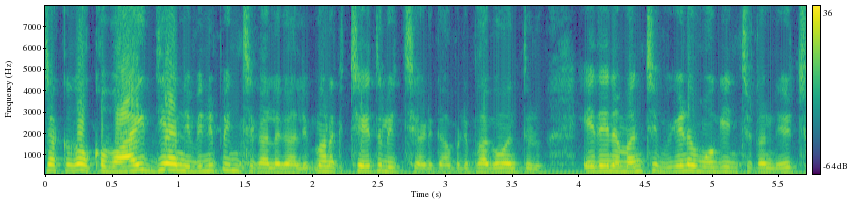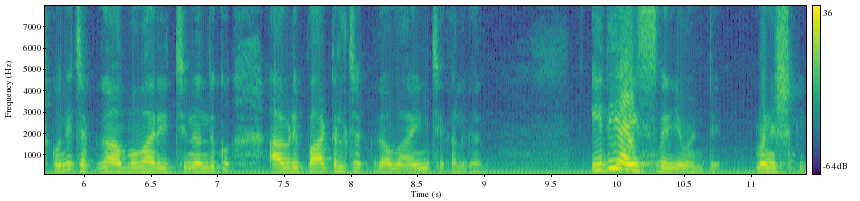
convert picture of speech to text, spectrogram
చక్కగా ఒక వాయిద్యాన్ని వినిపించగలగాలి. మనకు చేతులు ఇచ్చాడు కాబట్టి భగవంతుడు. ఏదైనా మంచి వీణ మోగించడం నేర్చుకొని చక్కగా అమ్మవారు ఇచ్చినందుకు ఆవిడ పాటలు చక్కగా వాయించగలగాలి. ఇది ఐశ్వర్యం అంటే మనిషికి.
